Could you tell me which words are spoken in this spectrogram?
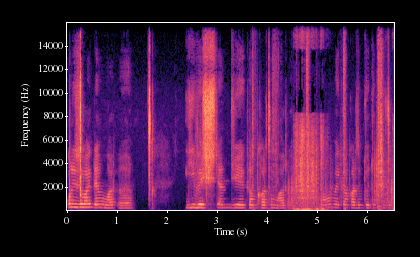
10 GB RAM var. Ee, iyi ve işlemci ekran kartım var. Ama ekran kartım kötü. 1 GB.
